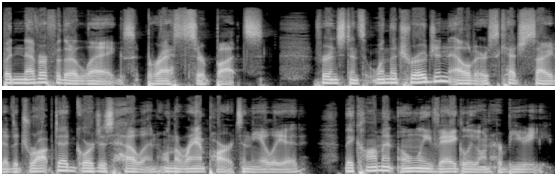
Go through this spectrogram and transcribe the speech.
but never for their legs, breasts, or butts. For instance, when the Trojan elders catch sight of the drop dead gorgeous Helen on the ramparts in the Iliad, they comment only vaguely on her beauty.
